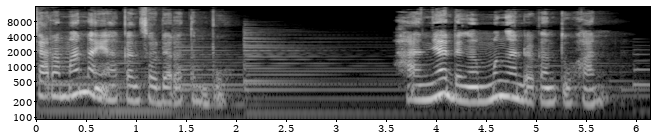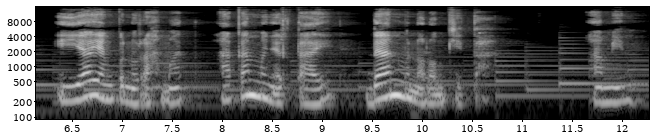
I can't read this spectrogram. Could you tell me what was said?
cara mana yang akan saudara tempuh. Hanya dengan mengandalkan Tuhan, Ia yang penuh rahmat akan menyertai dan menolong kita. Amin.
